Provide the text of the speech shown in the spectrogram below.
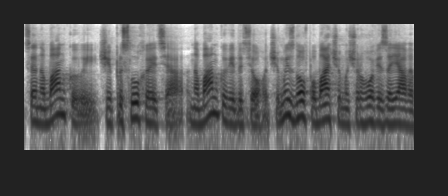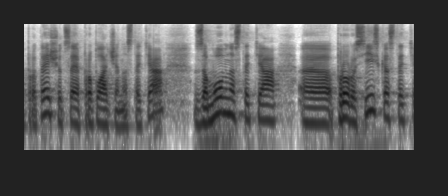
це на банковій, чи прислухається на банковій до цього, чи ми знов побачимо чергові заяви про те, що це проплачена стаття, замовна стаття, е, проросійська стаття,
